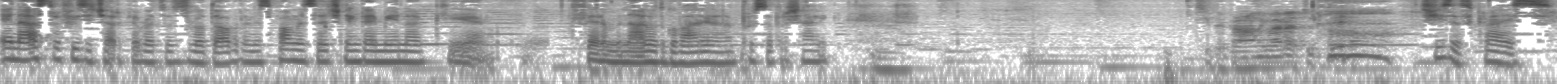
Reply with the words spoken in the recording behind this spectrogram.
Ena astrofizičarka je bila tudi zelo dobra, ne spomnim se več njenega imena, ki je fenomenalno odgovarjala na prosto vprašanje. Si pripravljen odgovarjati tudi? Oh, Jezus Kristus,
